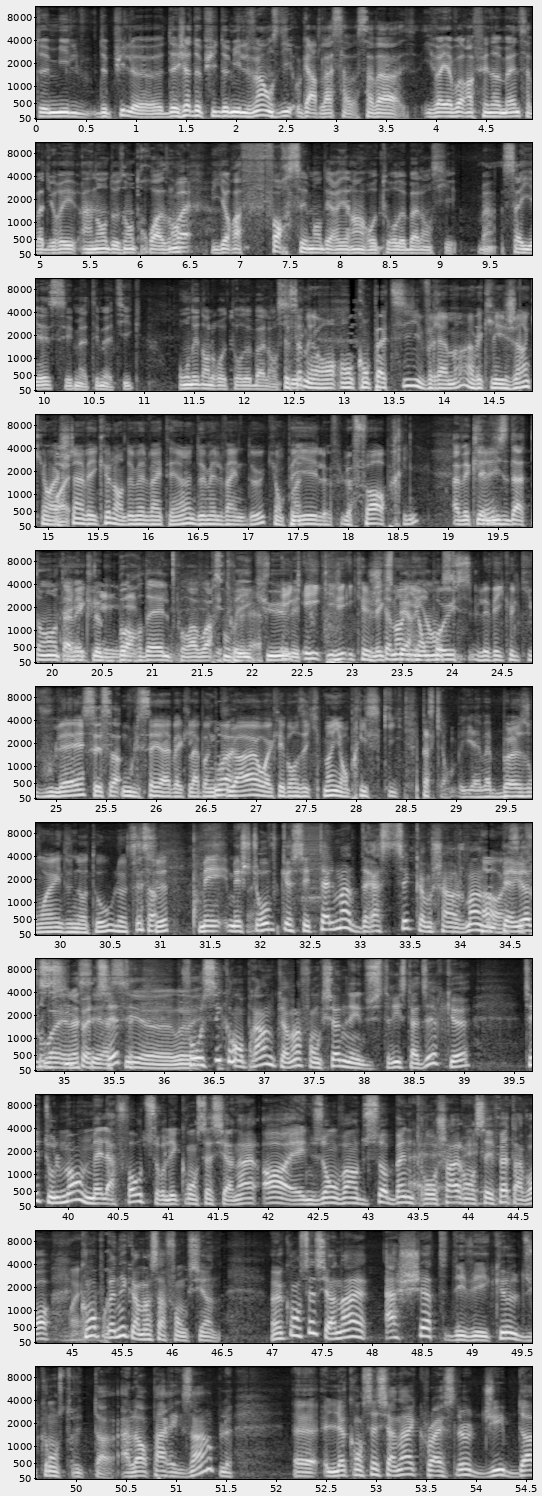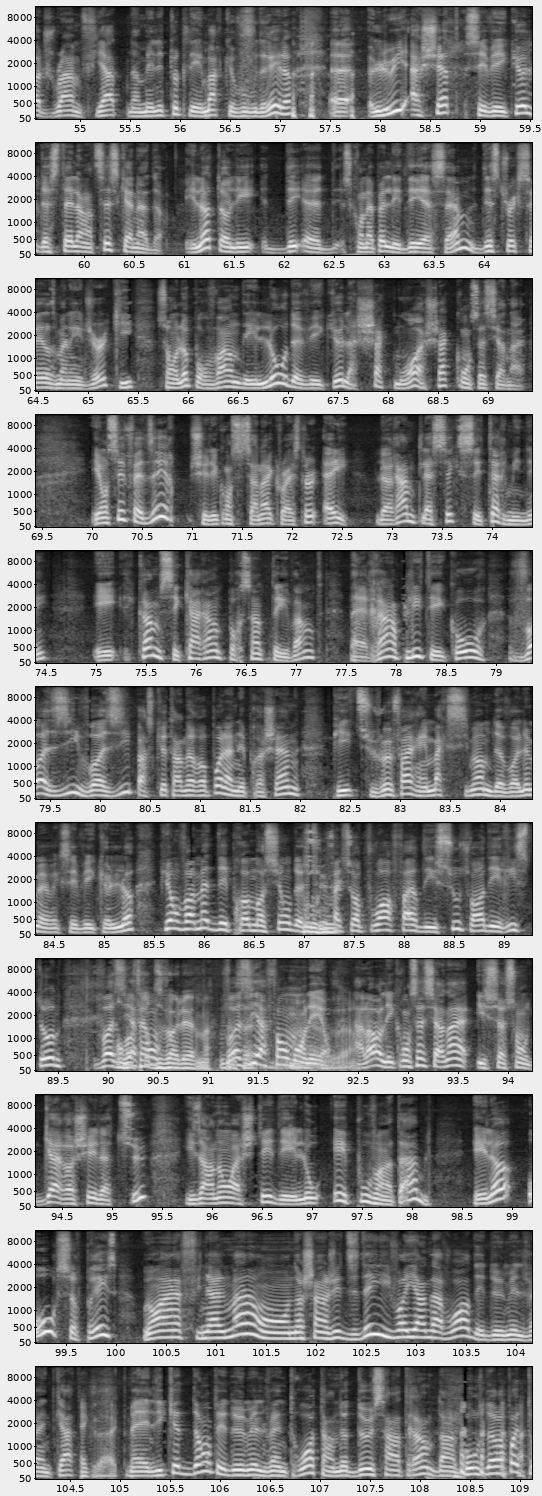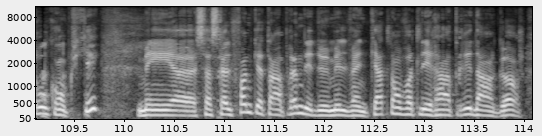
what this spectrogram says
2000, depuis le, déjà depuis 2020, on se dit, regarde là, ça, ça va, il va y avoir un phénomène, ça va durer un an, deux ans, trois ans. Ouais. Il y aura forcément derrière un retour de balancier. Ben, ça y est, c'est mathématique. On est dans le retour de balancier. C'est ça, mais on, on compatit vraiment avec les gens qui ont Ouais. acheté un véhicule en 2021, 2022, qui ont payé le, le fort prix. Avec les listes d'attente, avec, avec le les- bordel pour avoir son véhicule. Et, et- et- et que justement, ils n'ont pas eu le véhicule qu'ils voulaient. C'est ça. Ou le c'est avec la bonne Ouais. couleur ou avec les bons équipements, ils ont pris ce qui. Parce qu'il y avait besoin d'une auto, là, tout de suite. Mais, mais je trouve que c'est tellement drastique comme changement en Ah une ouais, période si petite. euh, ouais, Il faut ouais. aussi comprendre comment fonctionne l'industrie. C'est-à-dire que tu sais, tout le monde met la faute sur les concessionnaires. Ah, ils nous ont vendu ça ben trop cher, on s'est fait avoir. Ouais. Comprenez comment ça fonctionne. Un concessionnaire achète des véhicules du constructeur. Alors, par exemple, euh, le concessionnaire Chrysler, Jeep, Dodge, Ram, Fiat, nommez-les toutes les marques que vous voudrez, là, euh, lui achète ses véhicules de Stellantis Canada. Et là, tu as les, D- euh, ce qu'on appelle les DSM, District Sales Manager, qui sont là pour vendre des lots de véhicules à chaque mois, à chaque concessionnaire. Et on s'est fait dire chez les concessionnaires Chrysler, hey, le RAM classique, c'est terminé. Et comme c'est 40% de tes ventes, ben remplis tes cours, vas-y, vas-y, parce que tu n'en auras pas l'année prochaine, puis tu veux faire un maximum de volume avec ces véhicules-là, puis on va mettre des promotions dessus, fait que tu vas pouvoir faire des sous, tu vas avoir des ristournes, vas-y à faire fond. du volume. Vas-y à fond, mon Léon. Alors, les concessionnaires, ils se sont garochés là-dessus. Ils en ont acheté des lots épouvantables. Et là, oh, surprise, ouais, finalement, on a changé d'idée. Il va y en avoir des 2024. Exact. Mais liquide donc tes 2023, t'en as 230 dans le cours. Ça devrait pas être trop compliqué, mais euh, ça serait le fun que t'en prennes des 2024. Là, on va te les rentrer dans la gorge.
